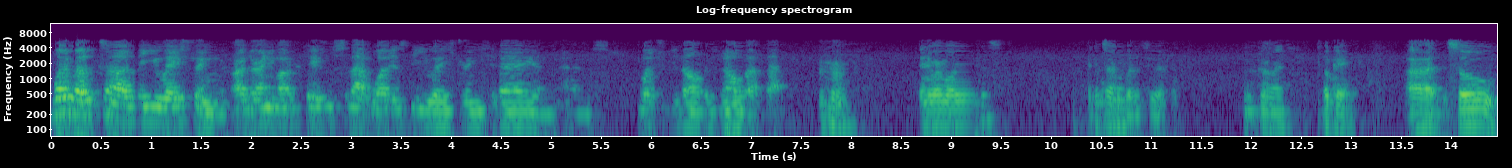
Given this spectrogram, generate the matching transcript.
what about uh, the UA string? Are there any modifications to that? What is the UA string today, and, and what should developers know about that? Anyone want this? I can talk about it too. Go ahead. Okay. Uh, so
